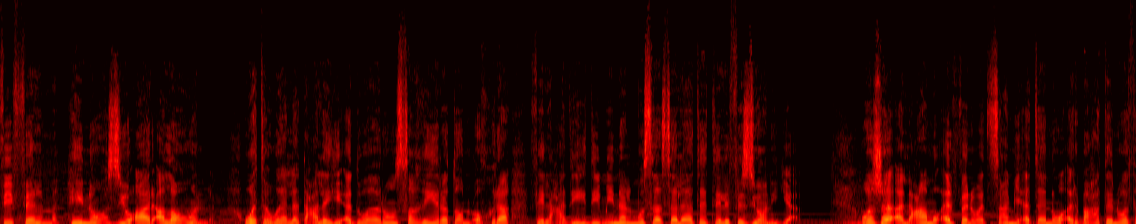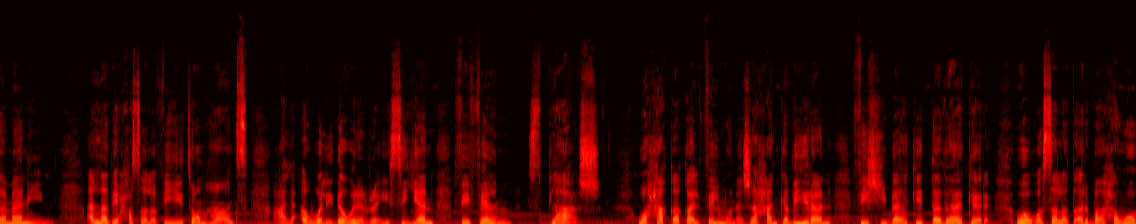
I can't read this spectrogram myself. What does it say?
في فيلم He Knows You Are Alone وتوالت عليه أدوار صغيرة أخرى في العديد من المسلسلات التلفزيونية. وجاء العام 1984 الذي حصل فيه توم هانكس على أول دور رئيسي في فيلم Splash وحقق الفيلم نجاحا كبيرا في شباك التذاكر ووصلت أرباحه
